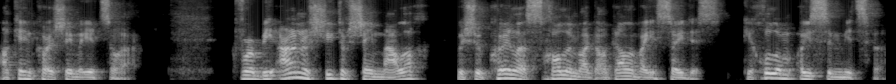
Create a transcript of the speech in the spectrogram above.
al ken kor shema yitzorah." For bi'anu sheet of shem malach, we should koil scholim lagalgalim vayisoidis kechulam oisim mitzvah.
